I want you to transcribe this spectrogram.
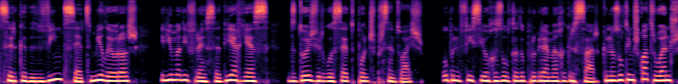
de cerca de 27 mil euros e de uma diferença de IRS de 2,7 pontos percentuais. O benefício resulta do programa Regressar, que nos últimos quatro anos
